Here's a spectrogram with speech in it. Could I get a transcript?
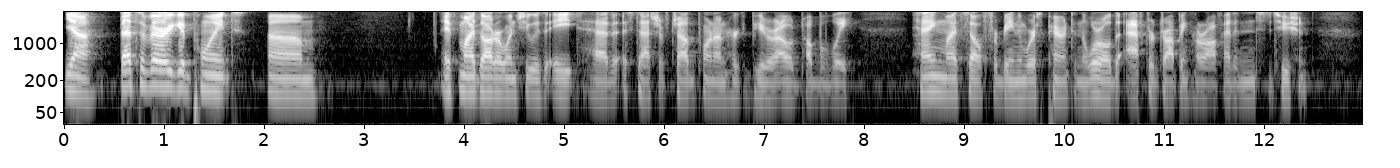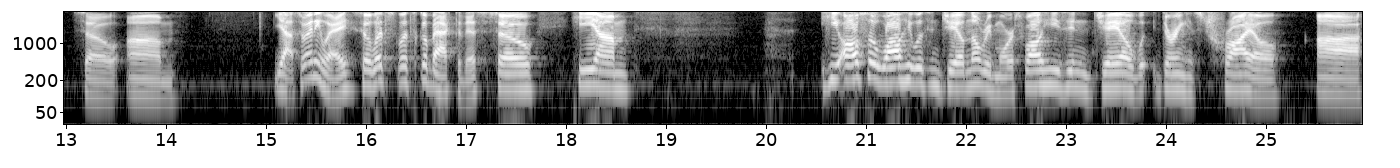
Yeah, that's a very good point. Um, if my daughter, when she was eight, had a stash of child porn on her computer, I would probably hang myself for being the worst parent in the world after dropping her off at an institution. So, um, yeah. So anyway, so let's let's go back to this. So he um, he also, while he was in jail, no remorse. While he's in jail w- during his trial, uh,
